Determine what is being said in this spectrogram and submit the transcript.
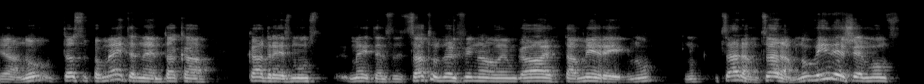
Jā, nu, tas ir par meitenēm. Kā kādreiz mums meitenes līdz ceturdaļfināliem gāja tā mierīgi. Nu, nu, ceram, ceram. Nu, vīriešiem mums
